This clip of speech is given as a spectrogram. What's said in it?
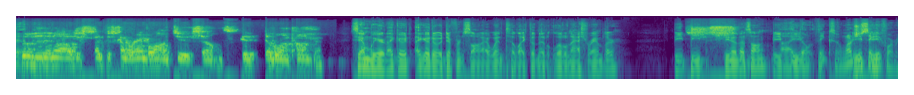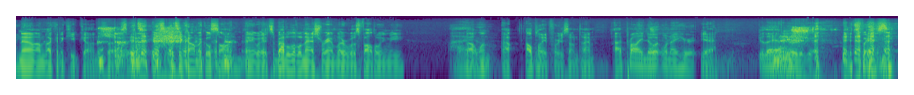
Little did I know I'll just I just kind of ramble on too. So it's a good double entendre. See, I'm weird. I go I go to a different song. I went to like the Little Little Nash Rambler. Beep beep. Do you know that song? Beep I beep. don't think so. Why don't you Beep, sing it for me? No, I'm not going to keep going. So it's, it's, it's, it's a comical song. Anyway, it's about a little Nash Rambler was following me. About one, I'll, I'll play it for you sometime. I probably know it when I hear it Yeah, because I haven't heard it yet. it's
